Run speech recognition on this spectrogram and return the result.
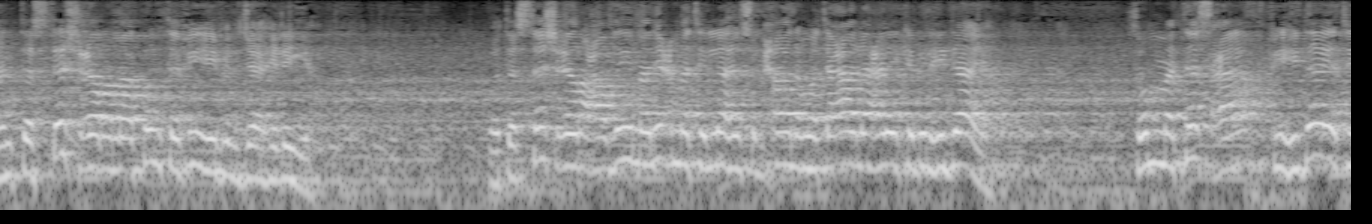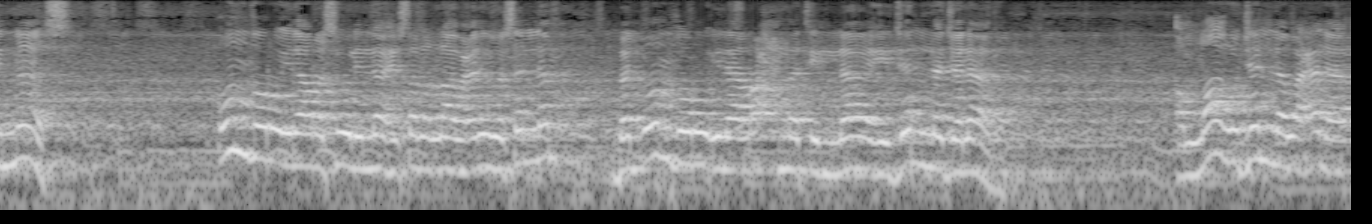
أن تستشعر ما كنت فيه في الجاهلية. وتستشعر عظيم نعمة الله سبحانه وتعالى عليك بالهداية. ثم تسعى في هداية الناس. انظروا إلى رسول الله صلى الله عليه وسلم بل انظروا إلى رحمة الله جل جلاله. الله جل وعلا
